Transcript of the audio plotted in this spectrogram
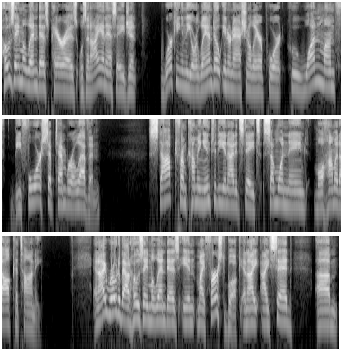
Jose Melendez Perez was an INS agent working in the Orlando International Airport who one month before September 11 stopped from coming into the United States someone named Mohammed Al Qahtani. And I wrote about Jose Melendez in my first book, and I, I said um,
